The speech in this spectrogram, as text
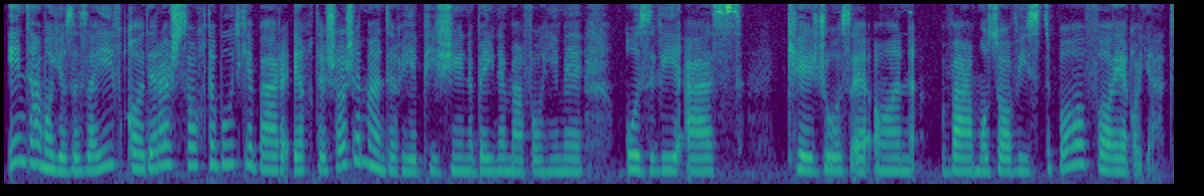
این تمایز ضعیف قادرش ساخته بود که بر اقتشاش منطقی پیشین بین مفاهیم عضوی است که جزء آن و مساویست با فائق آید.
